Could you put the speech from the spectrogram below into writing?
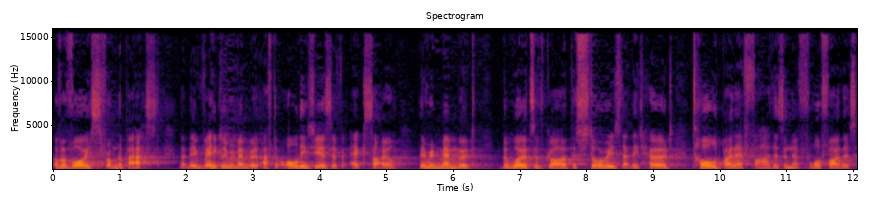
of a voice from the past that they vaguely remembered. After all these years of exile, they remembered the words of God, the stories that they'd heard told by their fathers and their forefathers,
